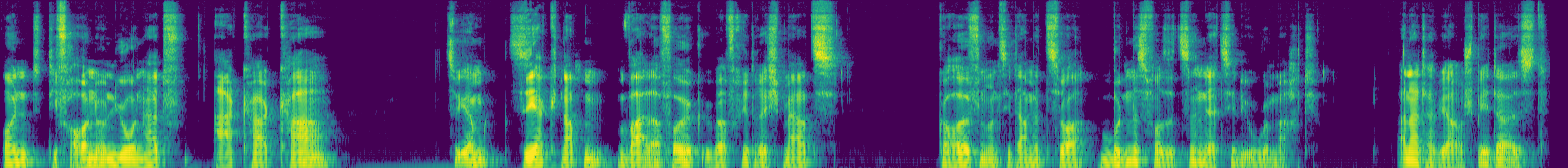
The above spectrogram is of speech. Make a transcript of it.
Und die Frauenunion hat AKK zu ihrem sehr knappen Wahlerfolg über Friedrich Merz geholfen und sie damit zur Bundesvorsitzenden der CDU gemacht. Anderthalb Jahre später ist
